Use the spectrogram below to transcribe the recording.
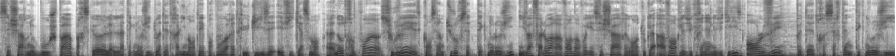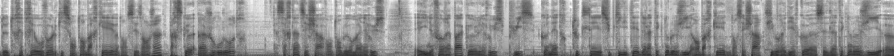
ces chars ne bouge pas parce que la technologie doit être alimentée pour pouvoir être utilisée efficacement. Un autre point soulevé concerne toujours cette technologie. Il va falloir, avant d'envoyer ces chars, ou en tout cas avant que les Ukrainiens les utilisent, enlever peut-être certaines technologies de très très haut vol qui sont embarquées dans ces engins parce qu'un jour ou l'autre, certains de ces chars vont tomber aux mains des Russes et il ne faudrait pas que les Russes puissent connaître toutes les subtilités de la technologie embarquée dans ces chars, ce qui voudrait dire que c'est de la technologie euh,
